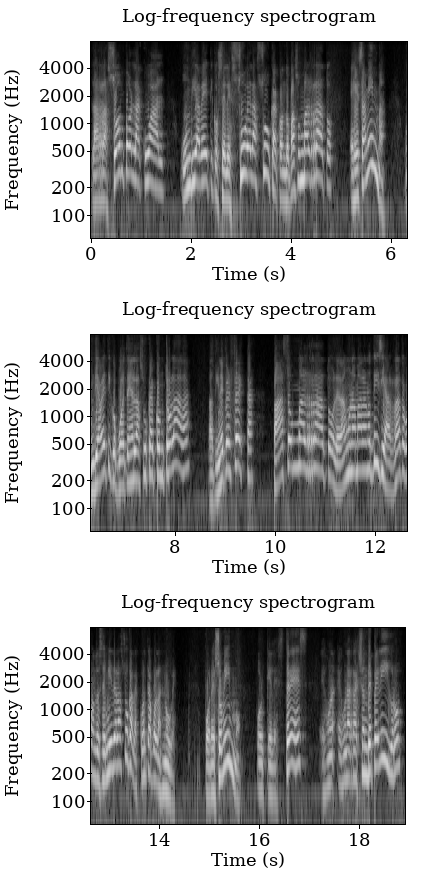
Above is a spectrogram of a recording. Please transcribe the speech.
La razón por la cual un diabético se le sube el azúcar cuando pasa un mal rato es esa misma. Un diabético puede tener el azúcar controlada, la tiene perfecta, pasa un mal rato, le dan una mala noticia, al rato cuando se mide el azúcar la encuentra por las nubes. Por eso mismo, porque el estrés es una, es una reacción de peligro,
